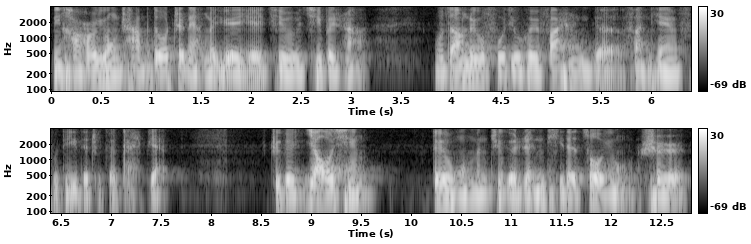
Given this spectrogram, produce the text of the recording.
你好好用，差不多这两个月也就基本上五脏六腑就会发生一个翻天覆地的这个改变。这个药性对我们这个人体的作用是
